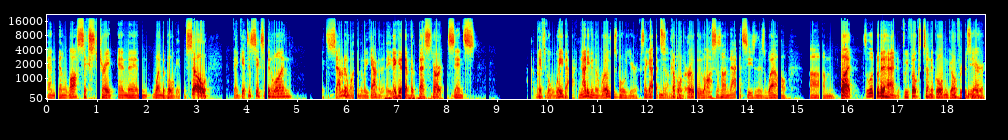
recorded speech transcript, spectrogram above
and then lost six straight, and then won the bowl game. So they get to six and one. It's seven and one the week after that. They, they could have their best start since we have to go way back. Not even the Rose Bowl year because they got No. a couple of early losses on that season as well. Um, but it's a little bit ahead. If we focus on the Golden Gophers Yeah. here,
